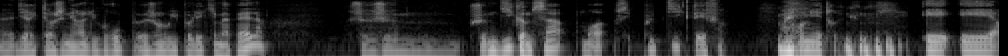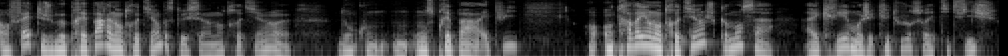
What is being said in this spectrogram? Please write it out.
directeur général du groupe, Jean-Louis Paulet, qui m'appelle. Je, je, je me dis comme ça, moi, c'est plus petit que TF1. Premier truc. et, et en fait, je me prépare à l'entretien parce que c'est un entretien donc on, se prépare. Et puis, en, travaillant l'entretien, je commence à, écrire. Moi, j'écris toujours sur des petites fiches,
